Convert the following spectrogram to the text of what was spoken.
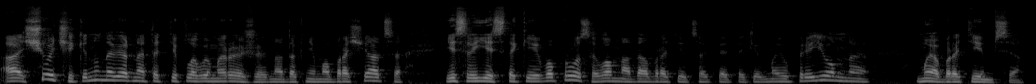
А счетчики, ну, наверное, это тепловые мережи, надо к ним обращаться. Если есть такие вопросы, вам надо обратиться опять-таки в мою приемную. Мы обратимся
